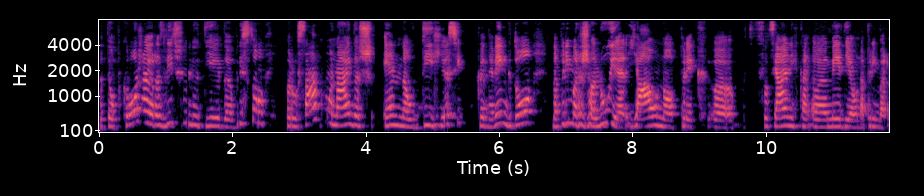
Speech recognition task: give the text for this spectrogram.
da te obkrožajo različni ljudje, da v bistvu pri vsakmu najdeš en navdih. Jaz si ker ne vem, kdo, naprimer, žaluje javno prek uh, socialnih uh, medijev. Naprimer,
